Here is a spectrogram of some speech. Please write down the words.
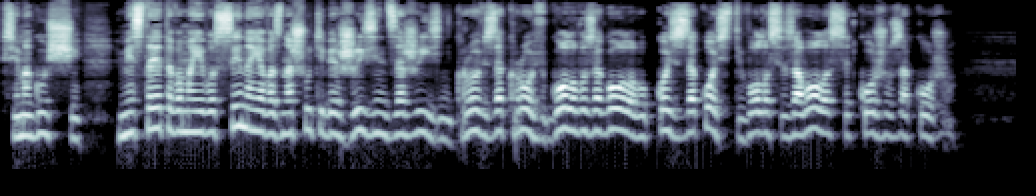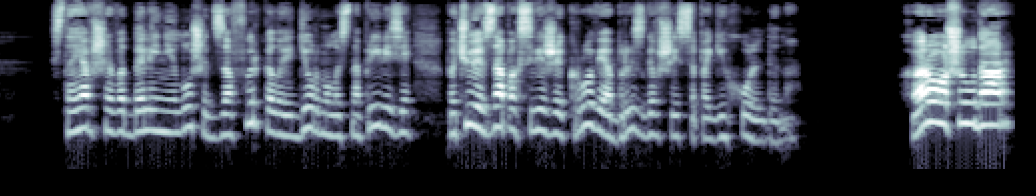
«Всемогущий, вместо этого моего сына я возношу тебе жизнь за жизнь, кровь за кровь, голову за голову, кость за кость, волосы за волосы, кожу за кожу». Стоявшая в отдалении лошадь зафыркала и дернулась на привязи, почуяв запах свежей крови, обрызгавшей сапоги Хольдена. «Хороший удар!» —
